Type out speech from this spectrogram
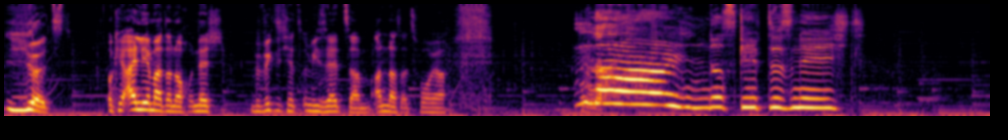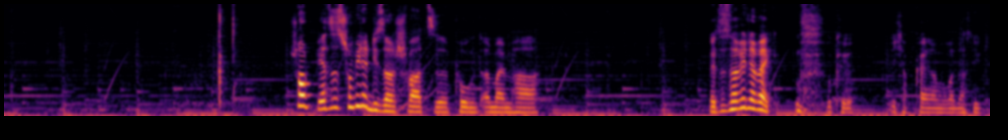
Jetzt. Okay, ein Leben hat er noch und der bewegt sich jetzt irgendwie seltsam. Anders als vorher. Nein, das gibt es nicht. Schaut, jetzt ist schon wieder dieser schwarze Punkt an meinem Haar. Jetzt ist er wieder weg. Okay, ich habe keine Ahnung, woran das liegt.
